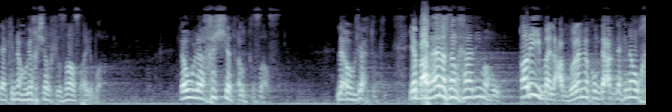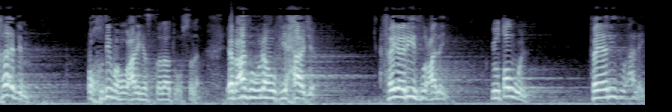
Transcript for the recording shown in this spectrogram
لكنه يخشى القصاص أيضا. لولا خشية القصاص. لأوجعتك يبعث أنسا خادمه. قريب العبد ولم يكن بعبد لكنه خادم. أخدمه عليه الصلاة والسلام. يبعثه له في حاجة. فيريث عليه. يطول. فيريث عليه.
